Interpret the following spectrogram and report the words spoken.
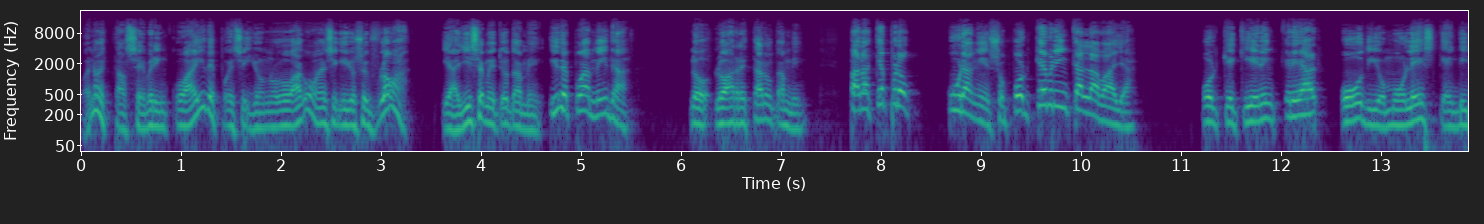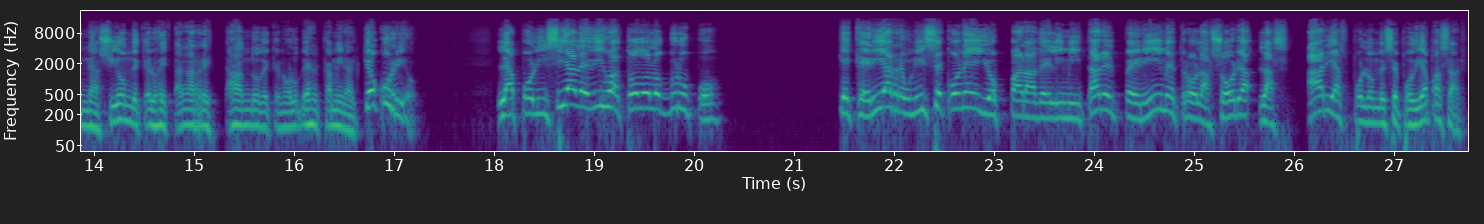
bueno, esta se brincó ahí, después si yo no lo hago, van a decir que yo soy floja. Y allí se metió también. Y después a Mida lo, lo arrestaron también. ¿Para qué procuran eso? ¿Por qué brincan la valla? Porque quieren crear odio, molestia, indignación de que los están arrestando, de que no los dejan caminar. ¿Qué ocurrió? La policía le dijo a todos los grupos que quería reunirse con ellos para delimitar el perímetro, las, áreas por donde se podía pasar.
